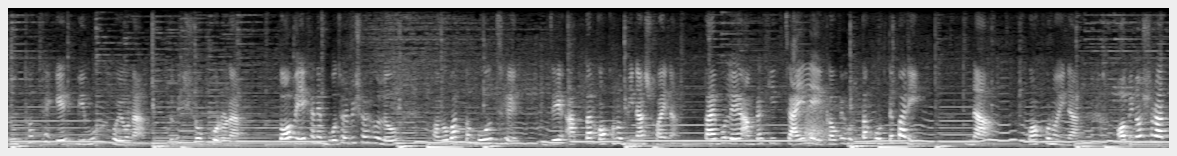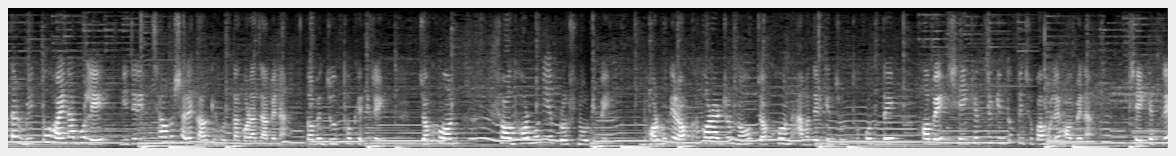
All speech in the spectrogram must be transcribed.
যুদ্ধ বিমুখ হয়েও না, তুমি শোক করো না। তবে এখানে বোঝার বিষয় হলো, ভগবান তো বলছেন যে আত্মার কখনো বিনাশ হয় না। তাই বলে আমরা কি চাইলেই কাউকে হত্যা করতে পারি? না, কখনোই না। অবিনশ্বর আত্মার মৃত্যু হয় না বলে নিজের ইচ্ছা অনুসারে কাউকে হত্যা করা যাবে না। তবে যুদ্ধক্ষেত্রে, যখন স্বধর্ম নিয়ে প্রশ্ন উঠবে, ধর্মকে রক্ষা করার জন্য যখন আমাদেরকে যুদ্ধ করতে হবে, সেই ক্ষেত্রে কিন্তু পিছুপা হলে হবে না। সেই ক্ষেত্রে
